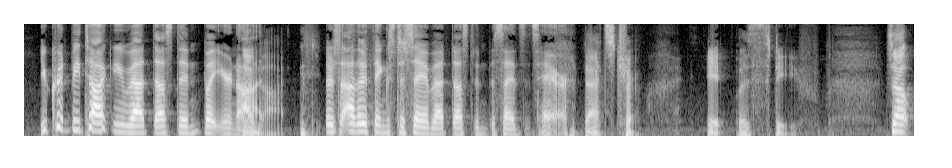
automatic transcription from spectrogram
you could be talking about Dustin, but you're I'm not. not. There's other things to say about Dustin besides his hair. That's true. It was Steve. So,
